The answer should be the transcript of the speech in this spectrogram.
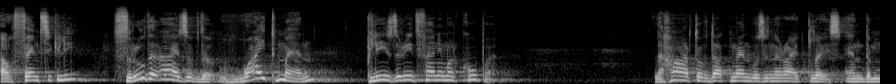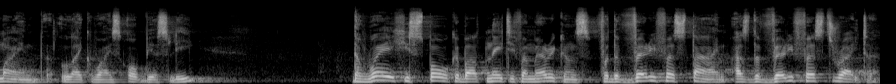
Authentically, through the eyes of the white man, please read Fenimore Cooper. The heart of that man was in the right place, and the mind, likewise, obviously. The way he spoke about Native Americans for the very first time, as the very first writer,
